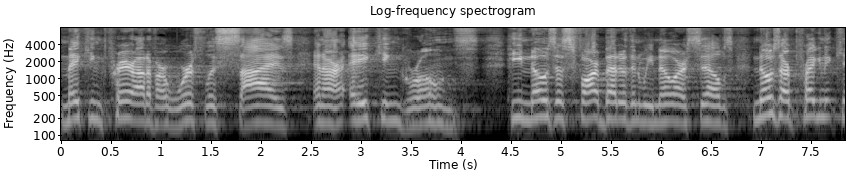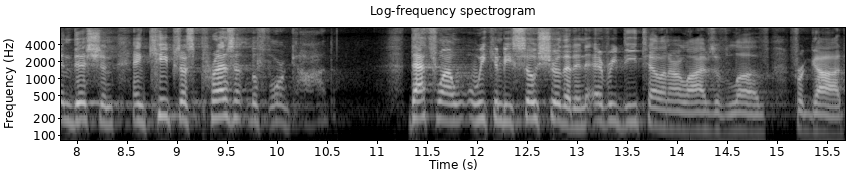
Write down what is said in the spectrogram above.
making prayer out of our worthless sighs and our aching groans. He knows us far better than we know ourselves, knows our pregnant condition, and keeps us present before God. That's why we can be so sure that in every detail in our lives of love for God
